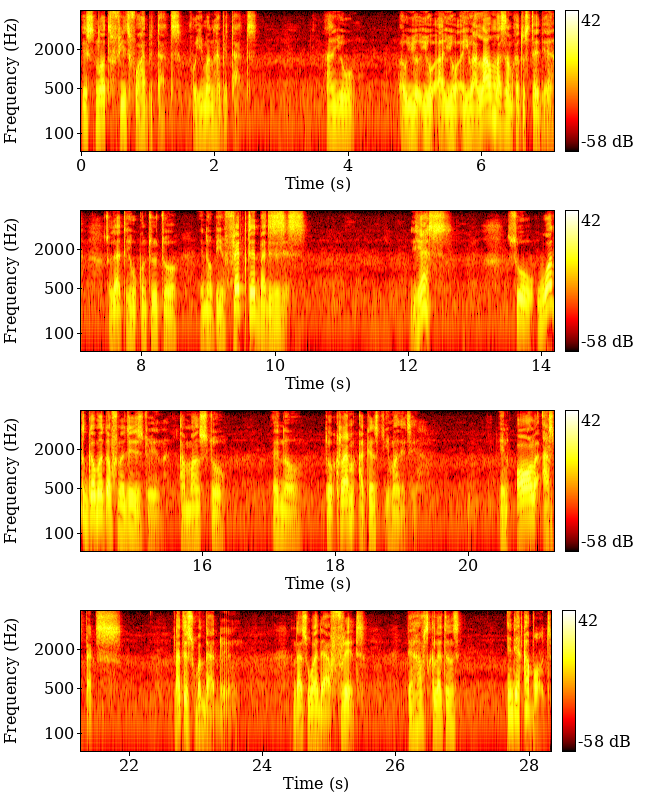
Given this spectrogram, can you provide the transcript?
It's not fit for habitat, for human habitat. And you you you uh, you, you allow Mazamka to stay there so that he will continue to you know be infected by diseases. Yes. So what government of Nigeria is doing amounts to you know to crime against humanity in all aspects. That is what they are doing. And that's why they are afraid. They have skeletons in their cupboard.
